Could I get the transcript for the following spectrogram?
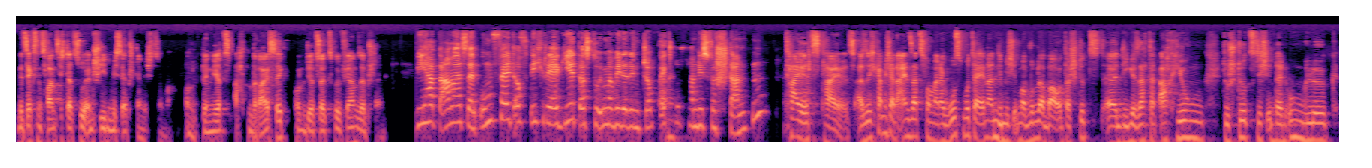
mit 26 dazu entschieden, mich selbstständig zu machen und bin jetzt 38 und jetzt seit zwölf Jahren selbstständig. Wie hat damals dein Umfeld auf dich reagiert, dass du immer wieder den Job wechselst? Haben die es verstanden? Teils, teils. Also ich kann mich an einen Satz von meiner Großmutter erinnern, die mich immer wunderbar unterstützt, äh, die gesagt hat, ach Jung, du stürzt dich in dein Unglück,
